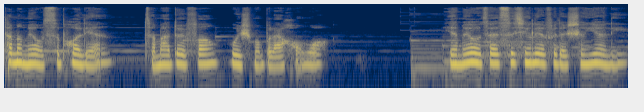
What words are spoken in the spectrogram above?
他们没有撕破脸，责骂对方为什么不来哄我。也没有在撕心裂肺的深夜里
